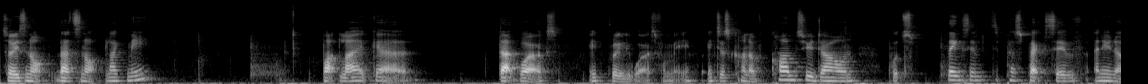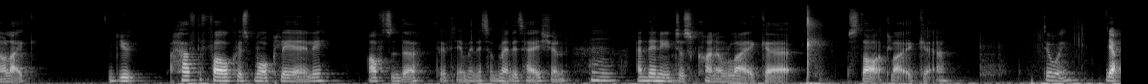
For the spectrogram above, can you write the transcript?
So it's not that's not like me. But like uh, that works. It really works for me. It just kind of calms you down puts things into perspective. And you know like you have the focus more clearly after the 15 minutes of meditation Mm. and then you just kind of like uh, start like uh, Doing. yeah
